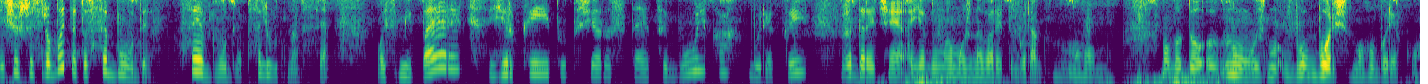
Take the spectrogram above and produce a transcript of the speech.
якщо щось робити, то все буде. Все буде, абсолютно все. Ось мій перець гіркий тут ще росте, цибулька, буряки. Вже, до речі, я думаю, можна варити буряк з мого молодого, ну, з борщ з мого буряку.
